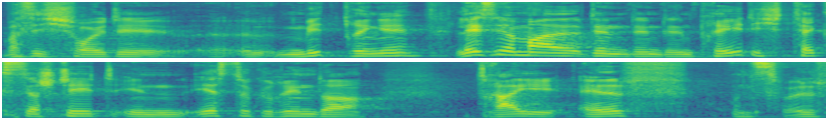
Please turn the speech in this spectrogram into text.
was ich heute äh, mitbringe. Lesen wir mal den, den, den Predigttext, der steht in 1. Korinther 3, 11 und 12.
